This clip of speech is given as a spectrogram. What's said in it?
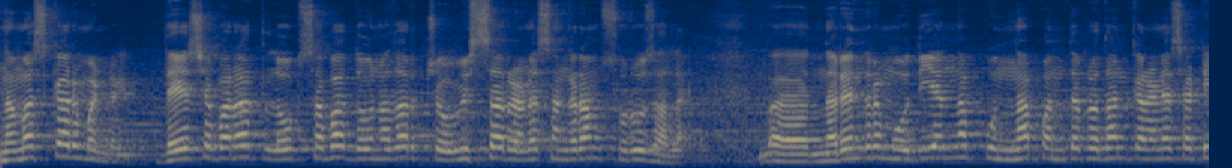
नमस्कार मंडळी. देशभरात लोकसभा दोन हजार चोवीसचा रणसंग्राम सुरू झाला आहे नरेंद्र मोदी यांना पुन्हा पंतप्रधान करण्यासाठी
